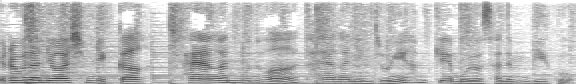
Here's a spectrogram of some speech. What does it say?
여러분 안녕하십니까? 다양한 문화, 다양한 인종이 함께 모여 사는 미국.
